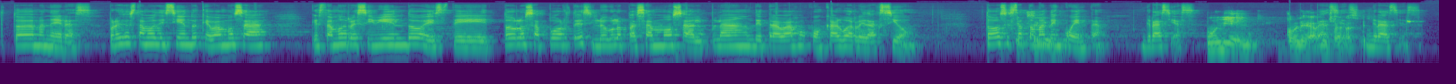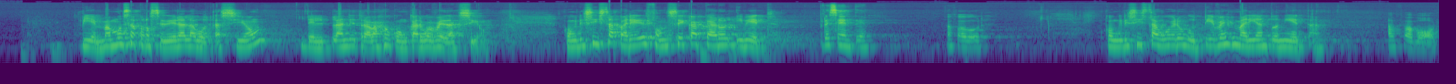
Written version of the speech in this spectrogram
De todas maneras. Por eso estamos diciendo que vamos a que estamos recibiendo este, todos los aportes y luego lo pasamos al plan de trabajo con cargo a redacción. Todo se está tomando en cuenta. Gracias. Muy bien, colega, muchas gracias. Gracias. Bien, vamos a proceder a la votación del plan de trabajo con cargo a redacción. Congresista Paredes Fonseca Carol Ibet. Presente. A favor. Congresista Güero Gutiérrez María Antonieta. A favor.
